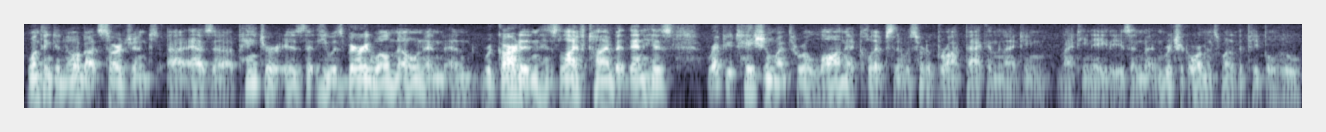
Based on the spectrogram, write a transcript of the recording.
One thing to know about Sargent uh, as a painter is that he was very well known and, and regarded in his lifetime, but then his reputation went through a long eclipse, and it was sort of brought back in the 19, 1980s. And, and Richard Ormond's one of the people who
